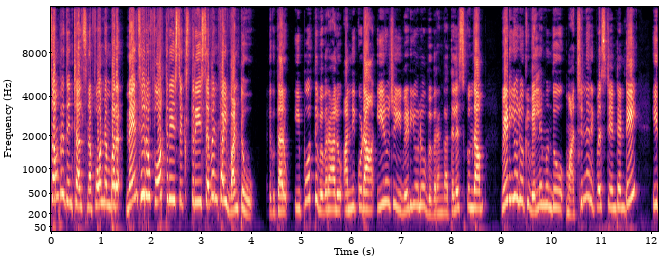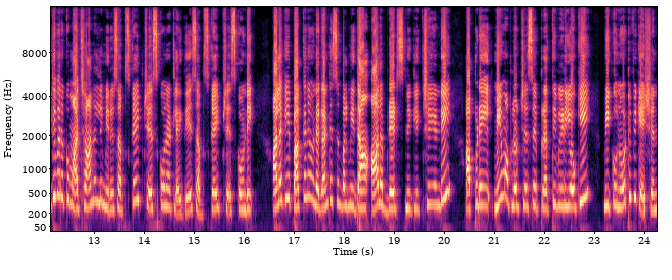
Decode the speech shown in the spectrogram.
సంప్రదించాల్సిన phone number nine zero four three six three seven five one two. అడుగుతారు ఈ పూర్తి వివరాలు అన్ని కూడా ఈ రోజు ఈ వీడియోలో వివరంగా తెలుసుకుందాం. వీడియోలోకి వెళ్ళే ముందు మా చిన్న రిక్వెస్ట్ ఏంటంటే ఇదివరకు మా ఛానల్ని మీరు సబ్స్క్రైబ్ చేసుకోనట్లయితే సబ్స్క్రైబ్ చేసుకోండి. అలాగే పక్కనే ఉన్న గంట సింబల్ మీద ఆల్ అప్డేట్స్ని క్లిక్ చేయండి. అప్పుడే మేము అప్లోడ్ చేసే ప్రతి వీడియోకి మీకు నోటిఫికేషన్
